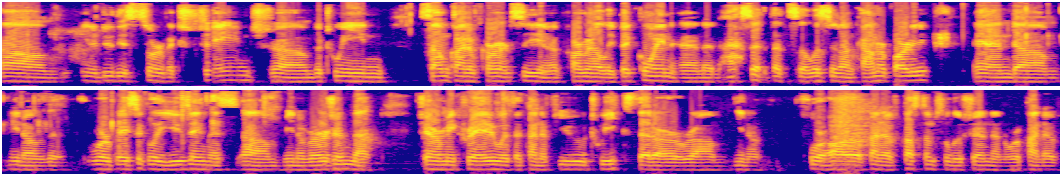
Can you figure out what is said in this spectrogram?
um, you know do this sort of exchange um, between some kind of currency, you know, primarily Bitcoin, and an asset that's uh, listed on Counterparty. And um, you know, the, we're basically using this um, you know version that Jeremy created with a kind of few tweaks that are um, you know for our kind of custom solution, and we're kind of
